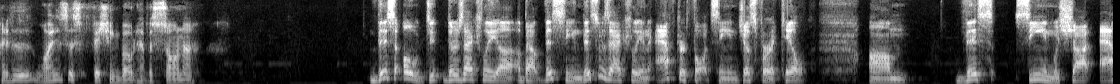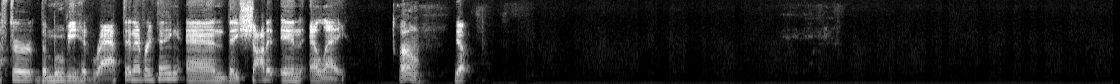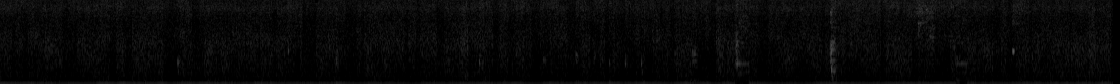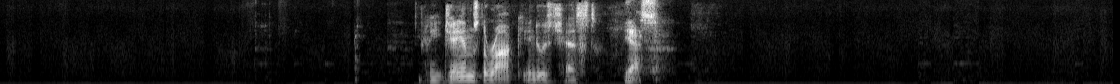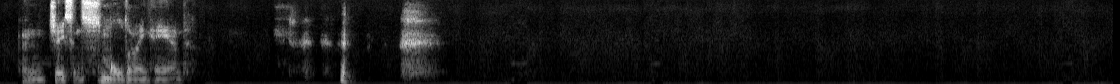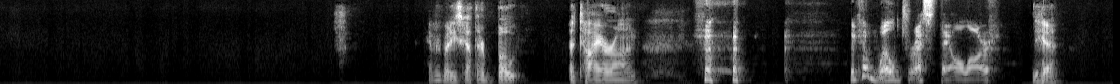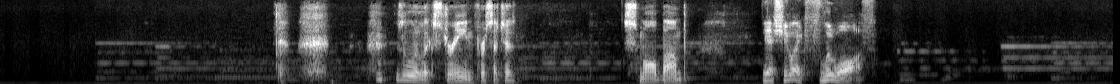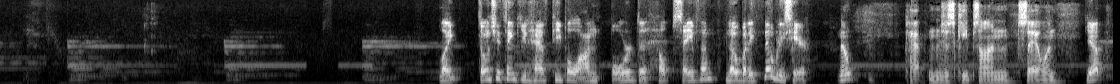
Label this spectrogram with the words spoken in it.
Why does why does this fishing boat have a sauna? This oh, d- there's actually uh, about this scene. This was actually an afterthought scene just for a kill. Um, this scene was shot after the movie had wrapped and everything, and they shot it in L.A. Oh, Yep. Jams the rock into his chest. Yes. And Jason's smoldering hand. Everybody's got their boat attire on. Look how well dressed they all are. Yeah. it was a little extreme for such a small bump. Yeah, she like flew off. Like, don't you think you'd have people on board to help save them? Nobody. Nobody's here. Nope. Captain just keeps on sailing. Yep.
